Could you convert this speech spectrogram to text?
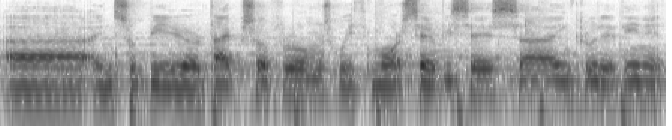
uh, and superior types of rooms with more services uh, included in it,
